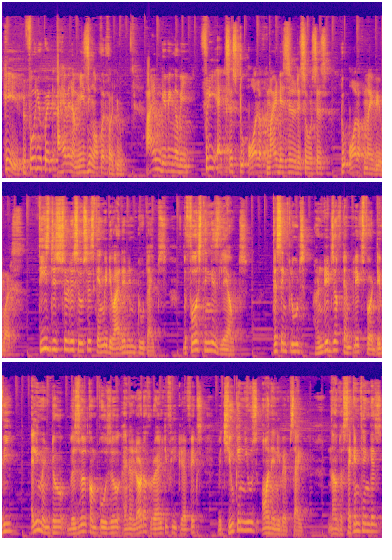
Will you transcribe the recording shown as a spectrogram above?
Hey, before you quit, I have an amazing offer for you. I am giving away free access to all of my digital resources to all of my viewers. These digital resources can be divided in two types. The first thing is layouts. This includes hundreds of templates for Divi, Elementor, Visual Composer and a lot of royalty free graphics which you can use on any website. Now the second thing is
